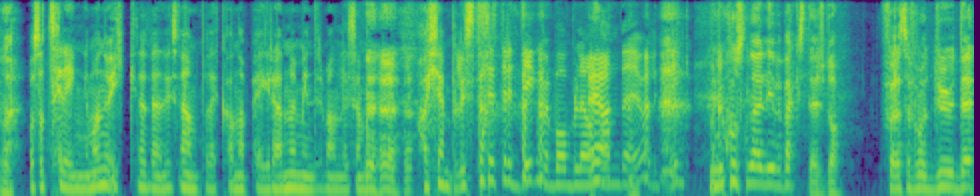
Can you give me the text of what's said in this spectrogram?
Og så trenger man jo ikke nødvendigvis være med på det kanapé-greiene, med mindre man liksom har kjempelyst. Da. Syns det er digg med boble og Ja. sånn. Det er jo litt digg. Men du, hvordan er livet backstage, da? For jeg ser for meg, du, det,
